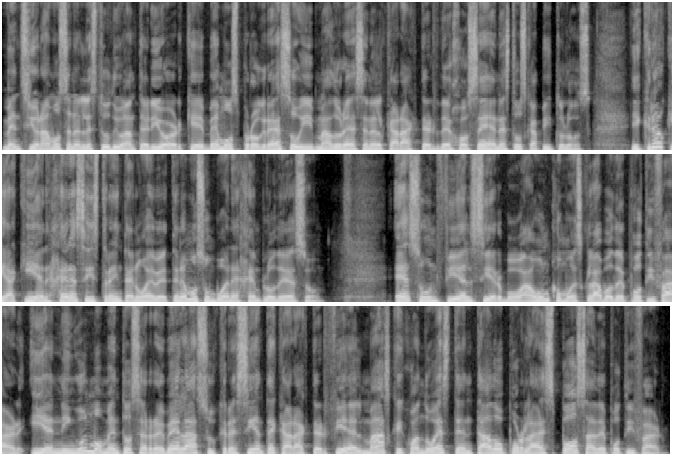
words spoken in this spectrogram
Mencionamos en el estudio anterior que vemos progreso y madurez en el carácter de José en estos capítulos, y creo que aquí en Génesis 39 tenemos un buen ejemplo de eso. Es un fiel siervo aún como esclavo de Potifar y en ningún momento se revela su creciente carácter fiel más que cuando es tentado por la esposa de Potifar.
